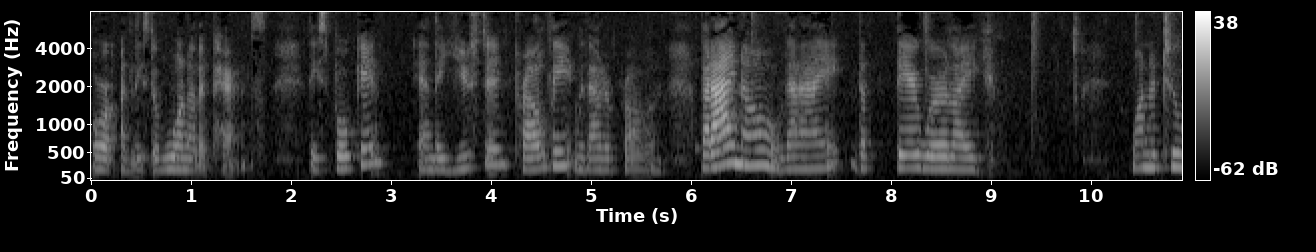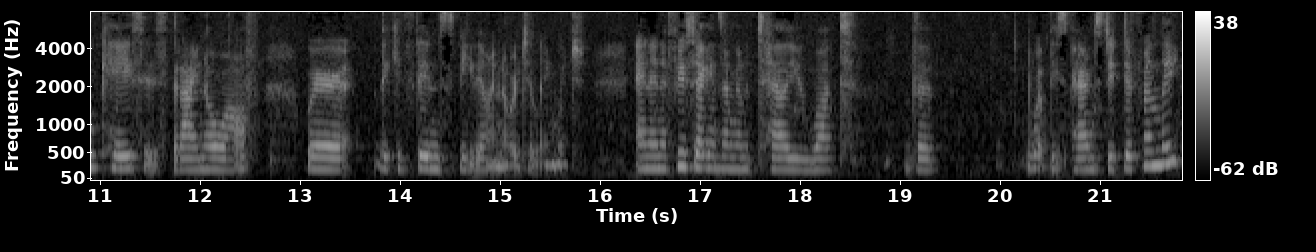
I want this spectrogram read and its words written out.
or at least of one of the parents. They spoke it and they used it proudly without a problem. But I know that I that there were like one or two cases that I know of where the kids didn't speak the minority language. And in a few seconds I'm going to tell you what the what these parents did differently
